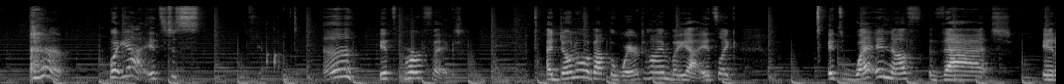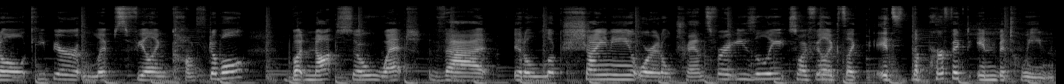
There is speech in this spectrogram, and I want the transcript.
but yeah, it's just, uh, it's perfect. I don't know about the wear time, but yeah, it's like, it's wet enough that it'll keep your lips feeling comfortable, but not so wet that it'll look shiny or it'll transfer easily. So I feel like it's like, it's the perfect in between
